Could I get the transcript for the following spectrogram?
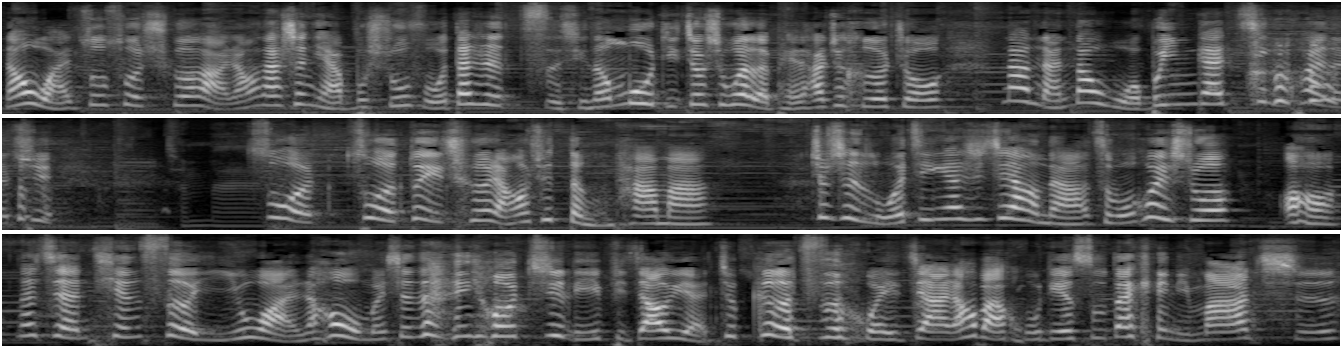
然后我还坐错车了，然后他身体还不舒服，但是此行的目的就是为了陪他去喝粥，那难道我不应该尽快的去坐坐对车，然后去等他吗？就是逻辑应该是这样的啊，怎么会说？哦，那既然天色已晚，然后我们现在又距离比较远，就各自回家，然后把蝴蝶酥带给你妈吃。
